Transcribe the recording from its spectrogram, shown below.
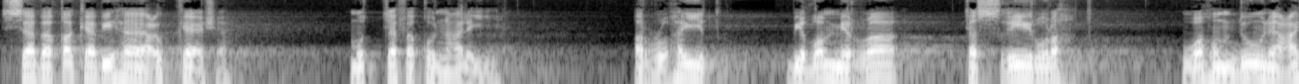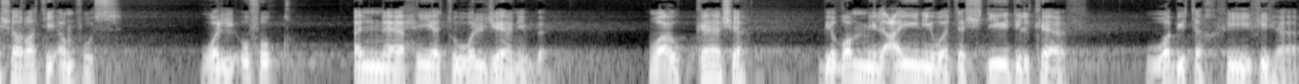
سبقك بها عكاشة. متفق عليه. الرهيط بضم الراء تصغير رهط، وهم دون عشرة أنفس، والأفق الناحية والجانب وعكاشة بضم العين وتشديد الكاف وبتخفيفها،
